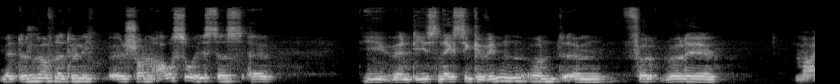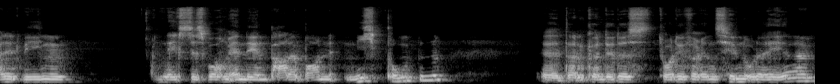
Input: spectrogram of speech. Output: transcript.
mit Düsseldorf natürlich äh, schon auch so ist, dass äh, die, wenn die das nächste gewinnen und ähm, Fürth würde meinetwegen nächstes Wochenende in Paderborn nicht punkten, äh, dann könnte das Tordifferenz hin oder her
